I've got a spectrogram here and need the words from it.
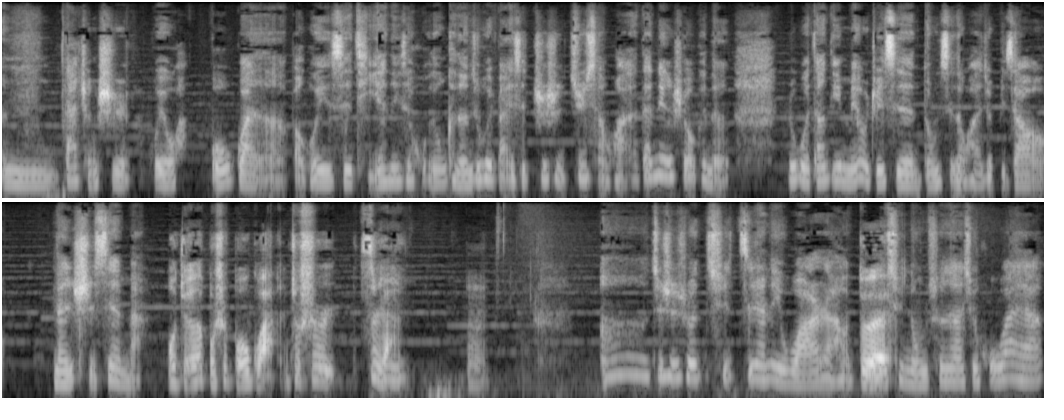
嗯大城市会有。博物馆啊，包括一些体验的一些活动，可能就会把一些知识具象化了。但那个时候，可能如果当地没有这些东西的话，就比较难实现吧。我觉得不是博物馆，就是自然。嗯，哦，就是说去自然里玩，然后比如去农村啊，去户外啊，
